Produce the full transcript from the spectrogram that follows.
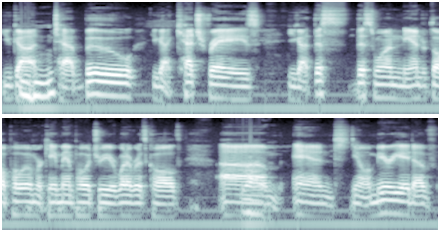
you got Mhm. taboo you got catchphrase you got this this one neanderthal poem or caveman poetry or whatever it's called um, and you know a myriad of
